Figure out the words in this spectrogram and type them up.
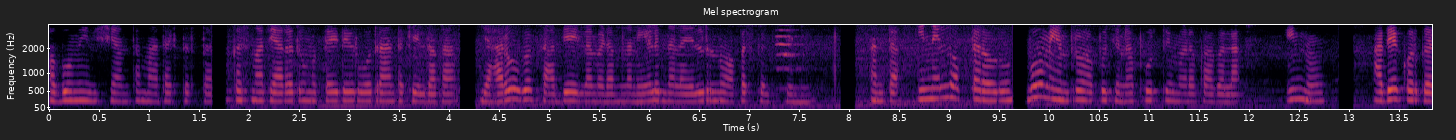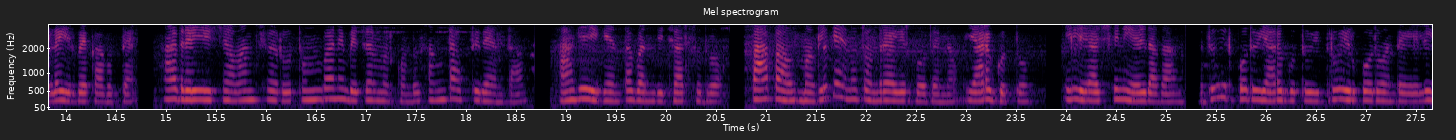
ಆ ಭೂಮಿ ವಿಷಯ ಅಂತ ಮಾತಾಡ್ತಿರ್ತಾರೆ. ಅಕಸ್ಮಾತ್ ಯಾರಾದರೂ ಮುತ್ತೈದೇವ್ರು ಹೋದ್ರಾ ಅಂತ ಕೇಳಿದಾಗ, ಯಾರೂ ಹೋಗೋಕ್ಕೆ ಸಾಧ್ಯ ಇಲ್ಲ ಮೇಡಮ್, ನಾನು ಹೇಳಿದ್ನಲ್ಲ ಎಲ್ಲರೂ ವಾಪಸ್ ಕಳಿಸ್ತೀನಿ ಅಂತ. ಇನ್ನೆಲ್ಲಿ ಹೋಗ್ತಾರೆ ಅವರು? ಭೂಮಿ ಅಂತರೂ ಅಪ್ಪುಜನ ಪೂರ್ತಿ ಮಾಡೋಕ್ಕಾಗಲ್ಲ. ಇನ್ನು ಅದೇ ಕೊರ್ಗಲ್ಲೇ ಇರಬೇಕಾಗುತ್ತೆ. ಆದರೆ ಈ ತುಂಬಾನೇ ತುಂಬಾ ಬೇಜಾರು ಮಾಡಿಕೊಂಡು ಸಂಕಟ ಆಗ್ತಿದೆ ಅಂತ, ಹಾಗೆ ಹೀಗೆ ಅಂತ ಬಂದು ವಿಚಾರಿಸಿದ್ರು. ಪಾಪ ಅವ್ರ ಮಗಳಿಗೆ ಏನೋ ತೊಂದರೆ ಆಗಿರ್ಬೋದೇನೋ, ಯಾರಿಗೆ ಗೊತ್ತು? ಇಲ್ಲಿ ಅಶ್ವಿನಿ ಹೇಳ್ದಾಗ, ಅದು ಇರ್ಬೋದು, ಯಾರಿಗೆ ಗೊತ್ತು? ಇದ್ರೂ ಇರ್ಬೋದು ಅಂತ ಹೇಳಿ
